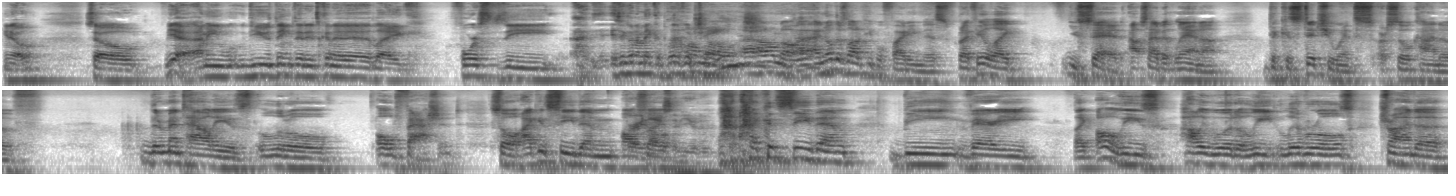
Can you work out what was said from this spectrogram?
you know? So, yeah, I mean, do you think that it's going to like force the, uh, is it going to make a political I change? Know. I don't know. I, I know there's a lot of people fighting this, but I feel like you said outside of Atlanta, the constituents are still kind of their mentality is a little old fashioned. So I can see them also. Very nice of you to I could see them being very like, oh, these Hollywood elite liberals trying to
